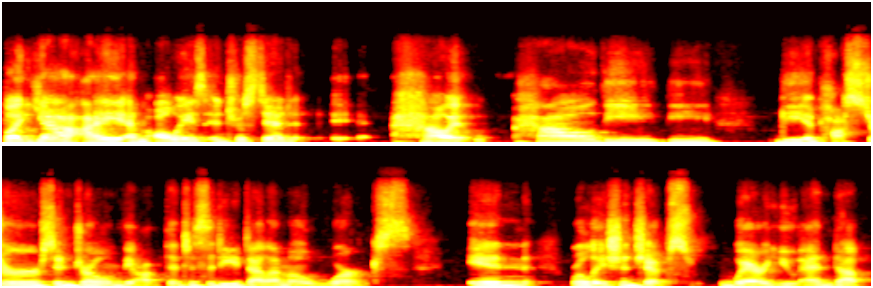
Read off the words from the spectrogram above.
but yeah, I am always interested how it how the the the imposter syndrome, the authenticity dilemma works in relationships where you end up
